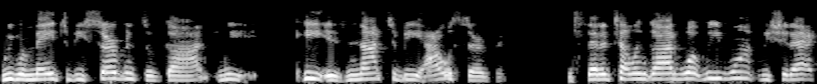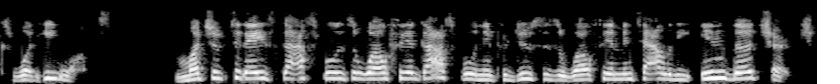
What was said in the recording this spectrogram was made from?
We were made to be servants of God. We he is not to be our servant. Instead of telling God what we want, we should ask what he wants. Much of today's gospel is a welfare gospel and it produces a welfare mentality in the church.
